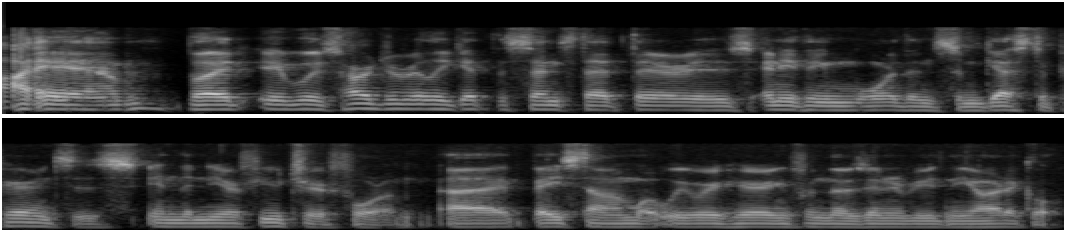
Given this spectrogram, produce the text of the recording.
I am, but it was hard to really get the sense that there is anything more than some guest appearances in the near future for him, uh, based on what we were hearing from those interviewed in the article.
